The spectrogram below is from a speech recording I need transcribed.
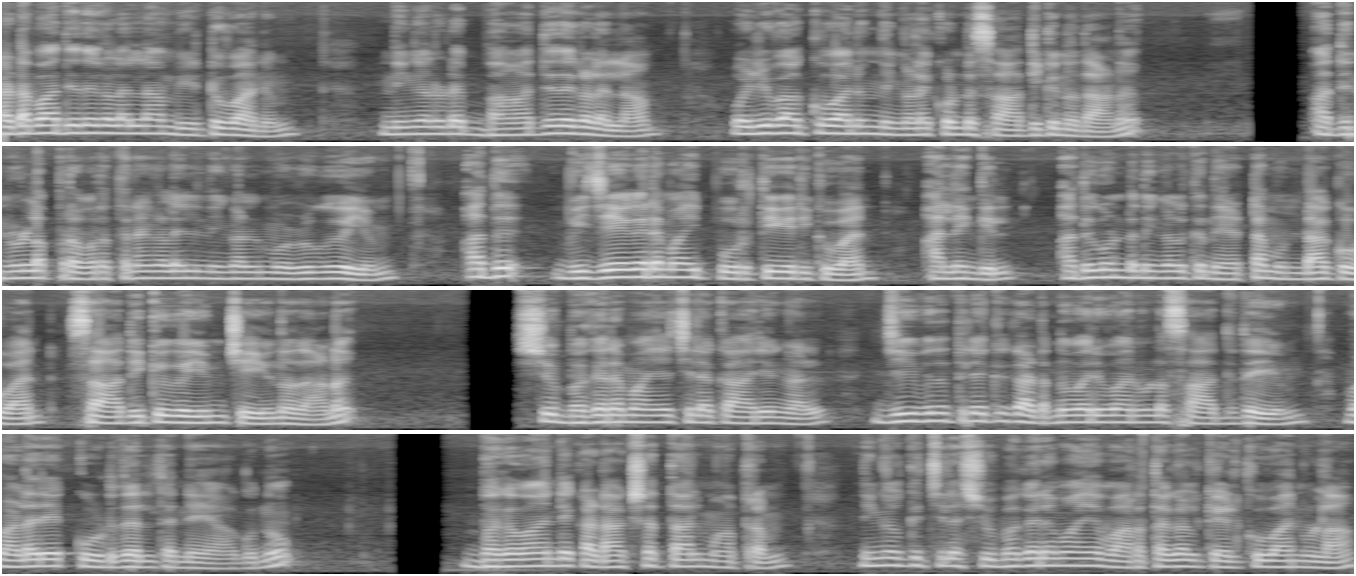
കടബാധ്യതകളെല്ലാം വീട്ടുവാനും നിങ്ങളുടെ ബാധ്യതകളെല്ലാം ഒഴിവാക്കുവാനും നിങ്ങളെക്കൊണ്ട് സാധിക്കുന്നതാണ്. അതിനുള്ള പ്രവർത്തനങ്ങളിൽ നിങ്ങൾ മുഴുകുകയും അത് വിജയകരമായി പൂർത്തീകരിക്കുവാൻ അല്ലെങ്കിൽ അതുകൊണ്ട് നിങ്ങൾക്ക് നേട്ടമുണ്ടാക്കുവാൻ സാധിക്കുകയും ചെയ്യുന്നതാണ്. ശുഭകരമായ ചില കാര്യങ്ങൾ ജീവിതത്തിലേക്ക് കടന്നു വരുവാനുള്ള സാധ്യതയും വളരെ കൂടുതൽ തന്നെയാകുന്നു. ഭഗവാന്റെ കടാക്ഷത്താൽ മാത്രം നിങ്ങൾക്ക് ചില ശുഭകരമായ വാർത്തകൾ കേൾക്കുവാനുള്ള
